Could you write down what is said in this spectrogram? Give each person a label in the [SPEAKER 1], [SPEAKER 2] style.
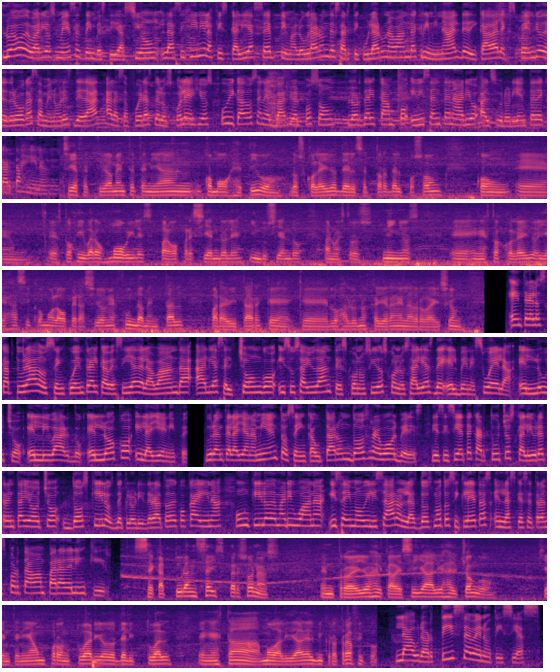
[SPEAKER 1] Luego de varios meses de investigación, la SIGIN y la Fiscalía Séptima lograron desarticular una banda criminal dedicada al expendio de drogas a menores de edad a las afueras de los colegios ubicados en el barrio El Pozón, Flor del Campo y Bicentenario al suroriente de Cartagena.
[SPEAKER 2] Sí, efectivamente tenían como objetivo los colegios del sector del Pozón con eh, estos jíbaros móviles para ofreciéndole, induciendo a nuestros niños eh, en estos colegios y es así como la operación es fundamental para evitar que, que los alumnos cayeran en la drogadicción.
[SPEAKER 1] Entre los capturados se encuentra el cabecilla de la banda, alias El Chongo, y sus ayudantes, conocidos con los alias de El Venezuela, El Lucho, El Libardo, El Loco y La Jennifer. Durante el allanamiento se incautaron dos revólveres, 17 cartuchos calibre 38, 2 kilos de clorhidrato de cocaína, un kilo de marihuana y se inmovilizaron las dos motocicletas en las que se transportaban para delinquir.
[SPEAKER 2] Se capturan seis personas, entre ellos el cabecilla alias El Chongo, quien tenía un prontuario delictual en esta modalidad del microtráfico.
[SPEAKER 1] Laura Ortiz, CB Noticias.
